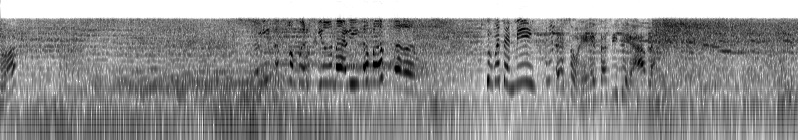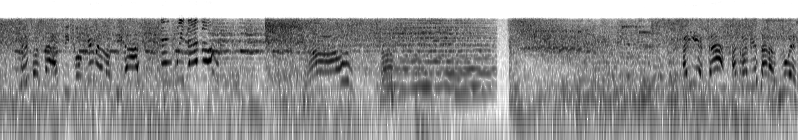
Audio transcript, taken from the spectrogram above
¿Ah? Harina masa. Súbete en mí. Eso es, así se habla. ¡Es fantástico! ¡Qué velocidad! ¡Ten cuidado! Ah, ah. ¡Ahí está! ¡Atraviesa las nubes!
